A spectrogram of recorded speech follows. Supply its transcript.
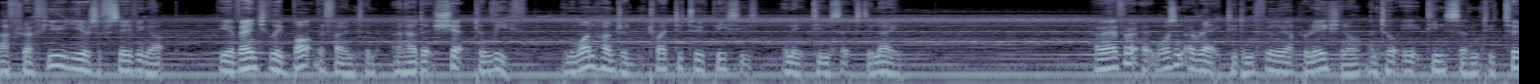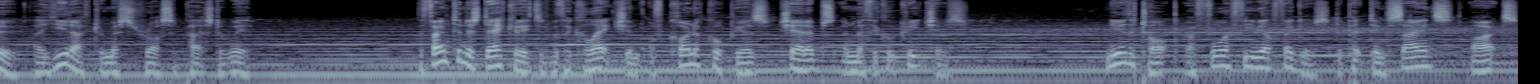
after a few years of saving up, he eventually bought the fountain and had it shipped to Leith in 122 pieces in 1869. However, it wasn't erected and fully operational until 1872, a year after Mr. Ross had passed away. The fountain is decorated with a collection of cornucopias, cherubs, and mythical creatures. Near the top are four female figures depicting science, arts,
